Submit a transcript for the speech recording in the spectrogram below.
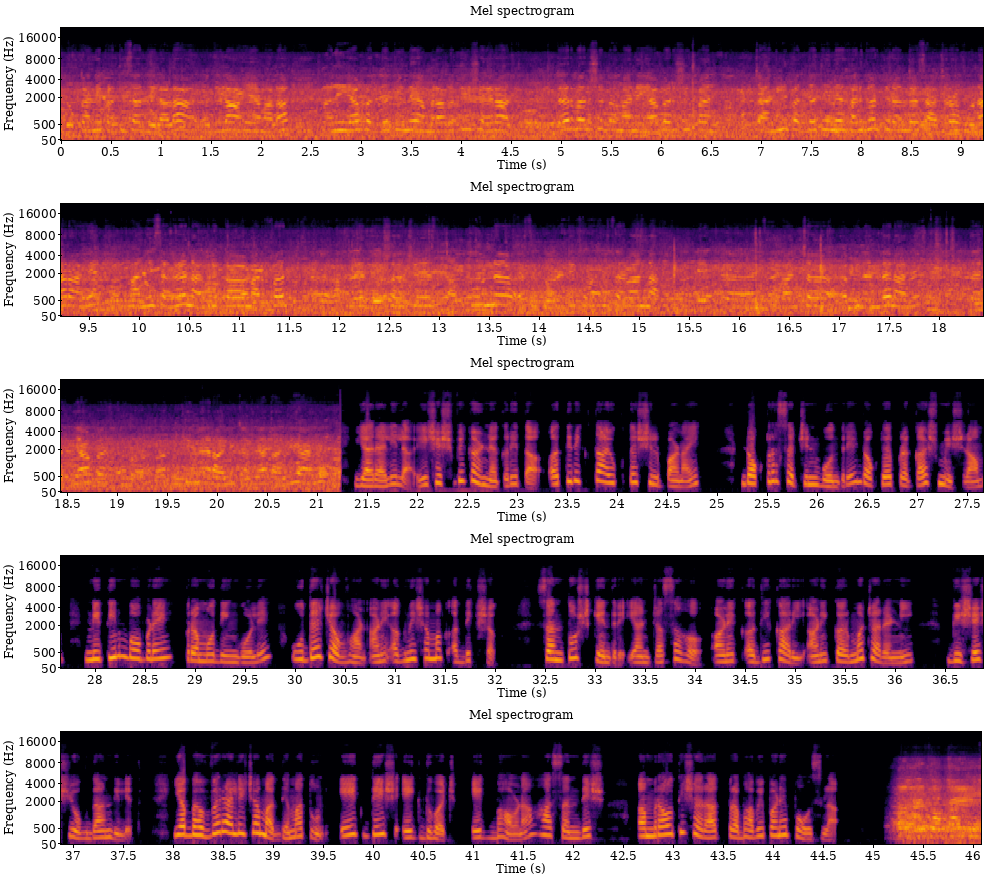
लोकांनी प्रतिसाद दिलाला दिला आहे आम्हाला. आणि या पद्धतीने अमरावती शहरात दरवर्षीप्रमाणे यावर्षी पण चांगली पद्धतीने हर घर तिरंगा साजरा होणार आहे. आणि सगळ्या नागरिकामार्फत आपल्या देशाचे पूर्ण सिक्युरिटी फोर्सेस सर्वांना एक सर्वांचं अभिनंदन आहे. तर या पद्धतीने रॅली करण्यात आली आहे. या रॅलीला यशस्वी करण्याकरिता अतिरिक्त आयुक्त शिल्पा नाईक डॉक्टर सचिन बोंद्रे डॉक्टर प्रकाश मेश्राम नितीन बोबडे प्रमोद इंगोले उदय चव्हाण आणि अग्निशमक अधीक्षक संतोष केंद्रे यांच्यासह अनेक अधिकारी आणि कर्मचाऱ्यांनी विशेष योगदान दिलेत. या भव्य रॅलीच्या माध्यमातून एक देश एक ध्वज एक भावना हा संदेश अमरावती शहरात प्रभावीपणे पोहोचला.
